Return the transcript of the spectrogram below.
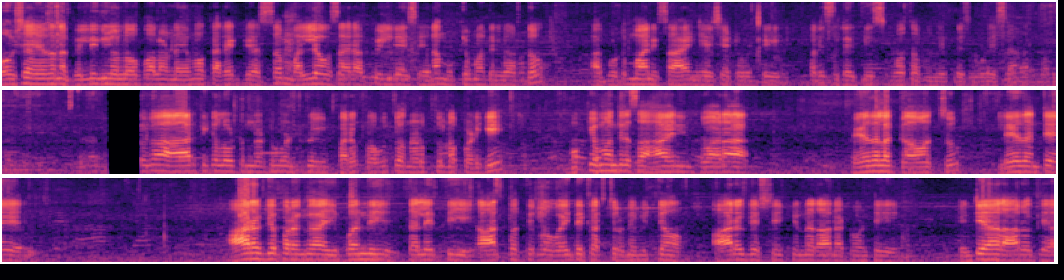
బహుశా ఏదైనా బిల్డింగ్లో లోపాలు ఉన్నాయేమో కరెక్ట్ చేస్తాం మళ్ళీ ఒకసారి అప్పీల్ చేసైనా ముఖ్యమంత్రి గారితో ఆ కుటుంబానికి సాయం చేసేటువంటి పరిస్థితికి తీసుకుపోతామని చెప్పేసి కూడా ఈ సందర్భంగా ఆర్థిక లోటు ఉన్నటువంటి ప్రభుత్వం నడుపుతున్నప్పటికీ ముఖ్యమంత్రి సహాయం ద్వారా పేదలకు కావచ్చు లేదంటే ఆరోగ్యపరంగా ఇబ్బంది తలెత్తి ఆసుపత్రిలో వైద్య ఖర్చుల నిమిత్తం ఆరోగ్యశ్రీ కింద రానటువంటి ఎన్టీఆర్ ఆరోగ్య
